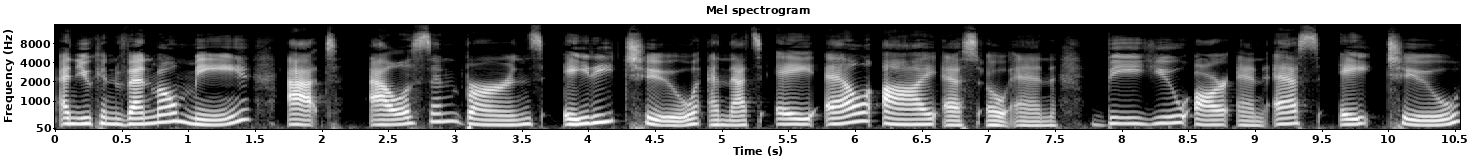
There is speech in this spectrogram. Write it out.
And you can Venmo me at Allison Burns 82, and that's A L I S O N B U R N S 82.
